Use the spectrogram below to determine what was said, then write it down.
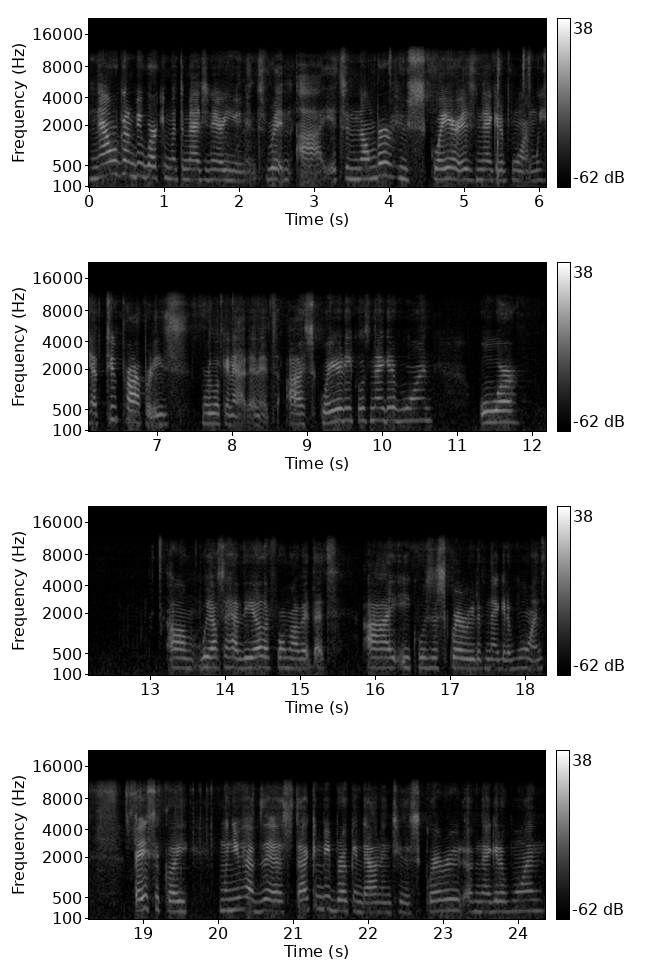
now we're going to be working with imaginary units, written i. It's a number whose square is negative 1. We have two properties we're looking at, and it's i squared equals negative 1, or um, we also have the other form of it that's i equals the square root of negative 1. Basically, when you have this, that can be broken down into the square root of negative 1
